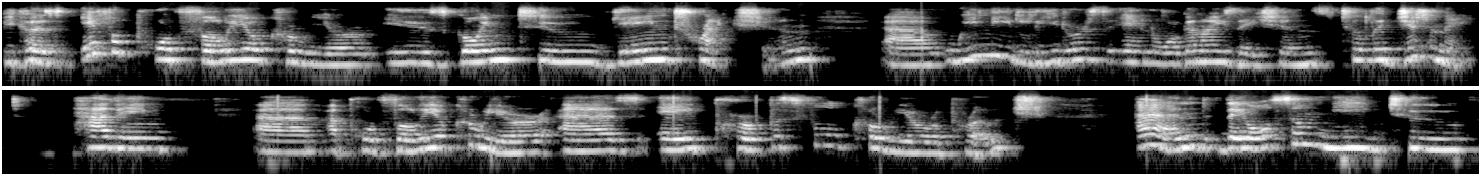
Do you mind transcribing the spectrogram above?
because if a portfolio career is going to gain traction, uh, we need leaders in organizations to legitimate having um, a portfolio career as a purposeful career approach. And they also need to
